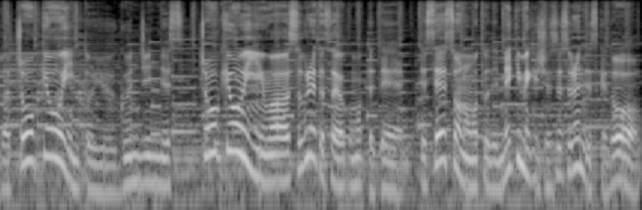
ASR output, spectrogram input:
が張教員という軍人です。張教員は優れた才学を持っててで清掃の下でメキメキ出世するんですけど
